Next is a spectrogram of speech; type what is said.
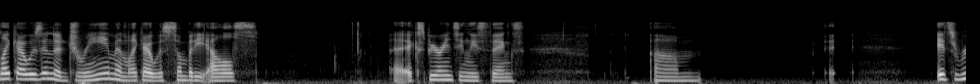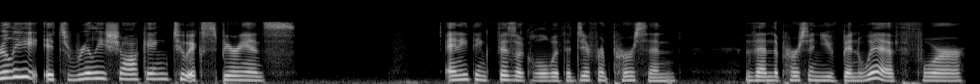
like I was in a dream and like I was somebody else uh, experiencing these things. Um, it's really it's really shocking to experience anything physical with a different person than the person you've been with for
